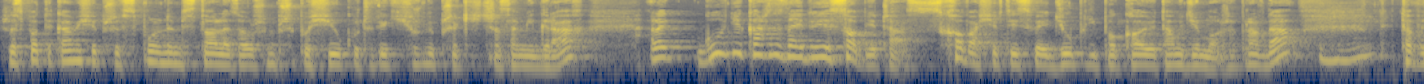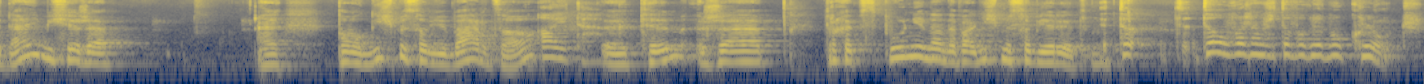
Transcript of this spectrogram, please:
że spotykamy się przy wspólnym stole, załóżmy przy posiłku, czy w jakichś różnych przy jakichś czasami grach, ale głównie każdy znajduje sobie czas, schowa się w tej swojej dziupli, pokoju, tam gdzie może, prawda? To wydaje mi się, że E, Pomogliśmy sobie bardzo Oj, tak. e, tym, że trochę wspólnie nadawaliśmy sobie rytm. To, to, to uważam, że to w ogóle był klucz.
